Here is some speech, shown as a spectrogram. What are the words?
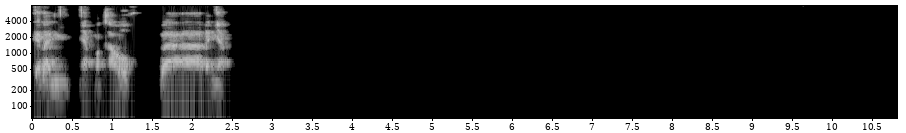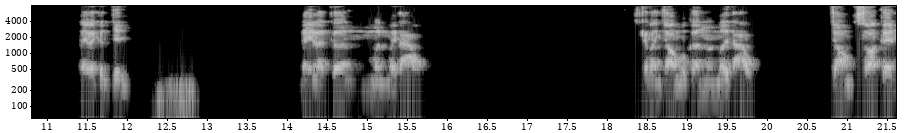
Các bạn nhập mật khẩu và đăng nhập. Đây là kênh chính. Đây là kênh mình mới tạo. Các bạn chọn một kênh mình mới tạo chọn xóa kênh.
